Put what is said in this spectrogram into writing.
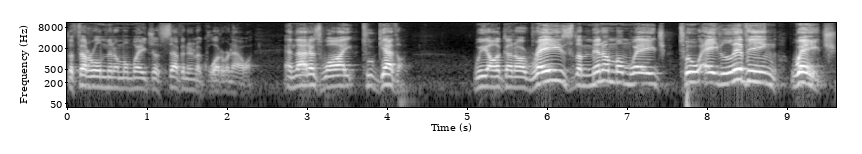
the federal minimum wage of seven and a quarter an hour. And that is why, together, we are going to raise the minimum wage to a living wage.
